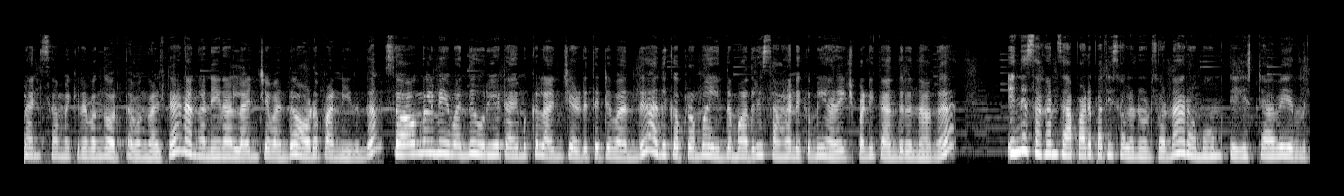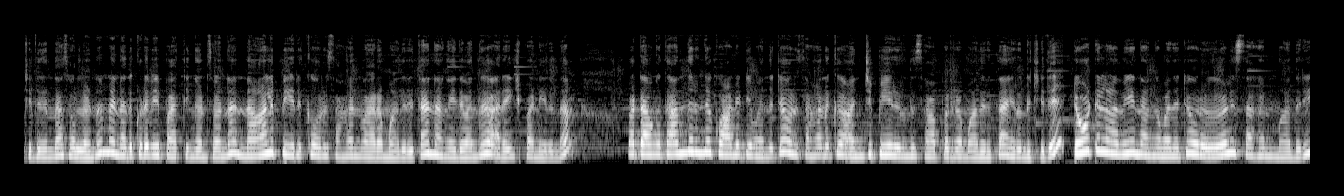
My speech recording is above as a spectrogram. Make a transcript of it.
லஞ்ச் சமைக்கிறவங்க ஒருத்தவங்கள்ட்ட நாங்கள் அன்றைய நாள் லஞ்சை வந்து ஆர்டர் பண்ணியிருந்தோம். ஸோ அவங்களுமே வந்து உரிய டைமுக்கு லஞ்ச் எடுத்துகிட்டு வந்து அதுக்கப்புறமா இந்த மாதிரி சகனுக்குமே அரேஞ்ச் பண்ணி தந்திருந்தாங்க. இந்த சகன் சாப்பாடு பற்றி சொல்லணும்னு சொன்னால் ரொம்பவும் டேஸ்ட்டாகவே இருந்துச்சுதுன்னு தான் சொல்லணும். அண்ட் அது கூடவே பார்த்தீங்கன்னு சொன்னால் நாலு பேருக்கு ஒரு சகன் வர மாதிரி தான் நாங்கள் இதை வந்து அரேஞ்ச் பண்ணியிருந்தோம். பட் அவங்க தந்திருந்த குவான்டிட்டி வந்துட்டு ஒரு சகனுக்கு அஞ்சு பேர் இருந்து சாப்பிட்ற மாதிரி தான் இருந்துச்சு டோட்டலாகவே நாங்கள் வந்துட்டு ஒரு ஏழு சகன் மாதிரி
